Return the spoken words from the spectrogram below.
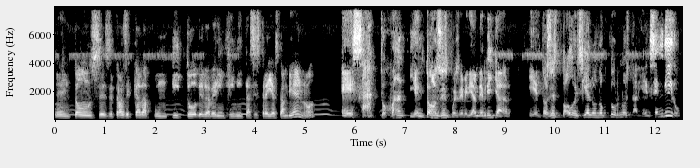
entonces detrás de cada puntito debe haber infinitas estrellas también, ¿no? Exacto, Juan. Y entonces, pues deberían de brillar. Y entonces todo el cielo nocturno estaría encendido.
